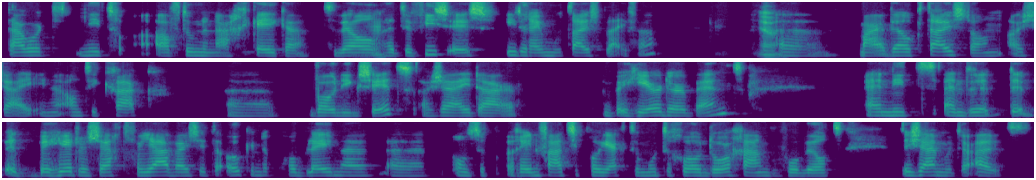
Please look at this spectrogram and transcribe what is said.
daar wordt niet afdoende naar gekeken. Terwijl mm-hmm. het devies is, iedereen moet thuis blijven. Ja. Uh, maar welk thuis dan? Als jij in een anti-kraak uh, woning zit, als jij daar beheerder bent en, niet, en de, de, het beheerder zegt van ja, wij zitten ook in de problemen, uh, onze renovatieprojecten moeten gewoon doorgaan bijvoorbeeld, dus jij moet eruit.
